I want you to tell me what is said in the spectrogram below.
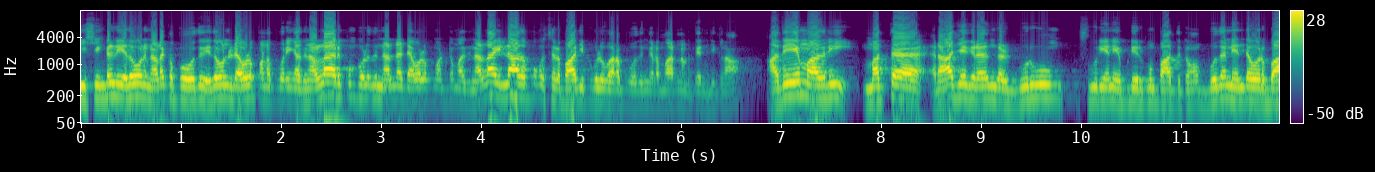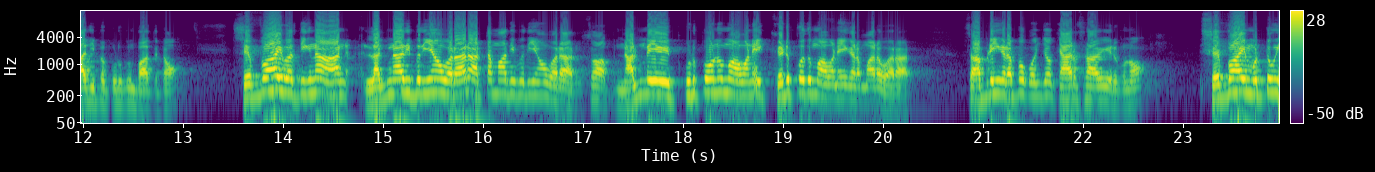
விஷயங்கள் ஏதோ ஒன்று நடக்க போகுது ஏதோ ஒன்று டெவலப் பண்ண போறீங்க. அது நல்லா இருக்கும் பொழுது நல்ல டெவலப்மெண்ட்டும் அது நல்லா இல்லாதப்போ சில பாதிப்புகளும் வரப்போகுதுங்கிற மாதிரி நம்ம தெரிஞ்சுக்கலாம். அதே மாதிரி மற்ற ராஜகிரகங்கள் குருவும் சூரியன் எப்படி இருக்கும் பார்த்துட்டோம். புதன் எந்த ஒரு பாதிப்பை கொடுக்கும் பார்த்துட்டோம். செவ்வாய் பார்த்தீங்கன்னா லக்னாதிபதியும் வராரு அட்டமாதிபதியும் வராரு. ஸோ நன்மையை கொடுப்பவனும் அவனை கெடுப்பதும் அவனைங்கிற மாதிரி வரார். ஸோ அப்படிங்கிறப்போ கொஞ்சம் கேர்ஃபுல்லாக இருக்கணும். செவ்வாய் மட்டும்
